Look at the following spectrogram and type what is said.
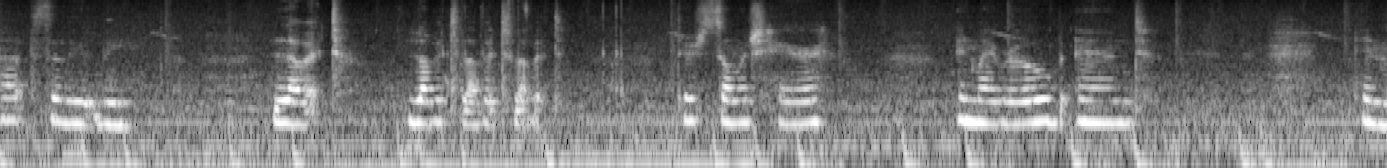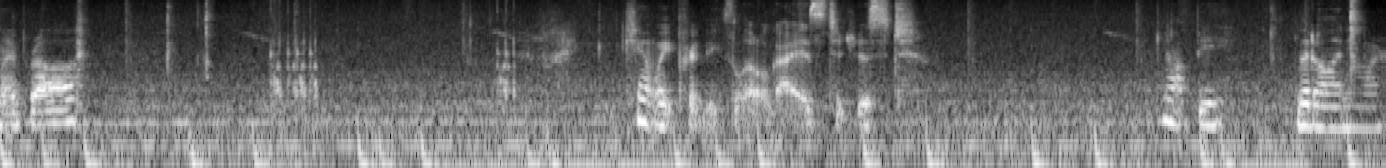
absolutely love it. Love it, love it, love it. There's so much hair in my robe and in my bra. I can't wait for these little guys to just not be little anymore.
